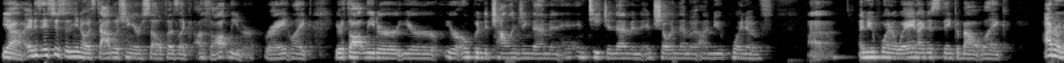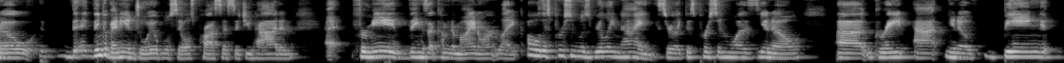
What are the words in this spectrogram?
Yeah, and it's, it's just you know establishing yourself as like a thought leader, right? Like you're thought leader, you're you're open to challenging them and, and teaching them and, and showing them a, a new point of uh, a new point away. And I just think about like I don't know, th- think of any enjoyable sales process that you had, and uh, for me, things that come to mind aren't like, oh, this person was really nice, or like this person was, you know, uh, great at you know being,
